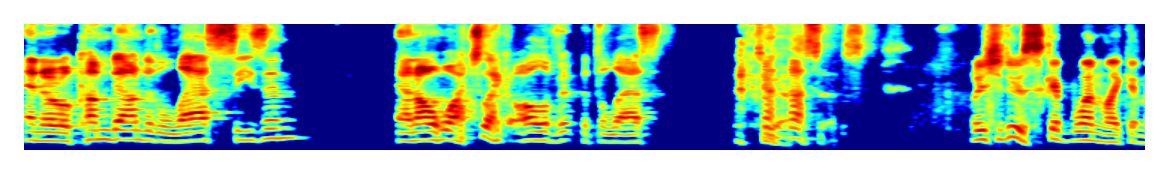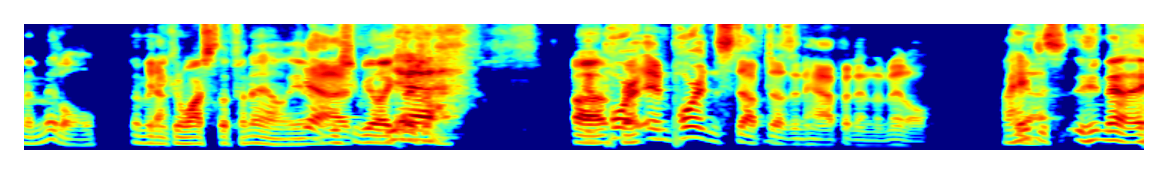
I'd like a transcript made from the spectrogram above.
and it'll come down to the last season and I'll watch like all of it but the last two episodes. What you should do is skip one like in the middle, and then Yeah. you can watch the finale. Yeah, Yeah, you should be like, yeah. a- uh, Import, Fra- important stuff doesn't happen in the middle. I hate Yeah. to, s- no,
